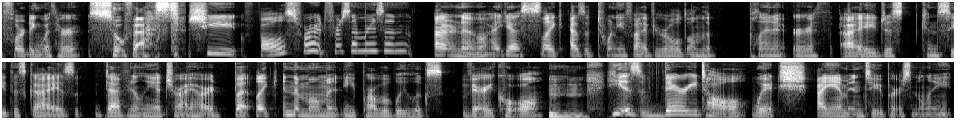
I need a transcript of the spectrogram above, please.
flirting with her so fast. She falls for it for some reason. I don't know. I guess like as a 25 year old on the planet Earth, I just can see this guy as definitely a tryhard. But like in the moment, he probably looks very cool. Mhm. He is very tall, which I am into personally.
